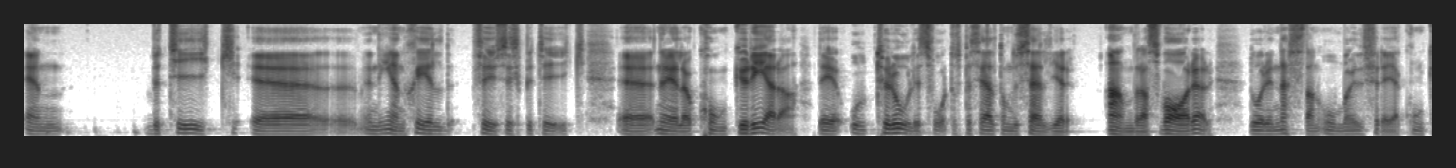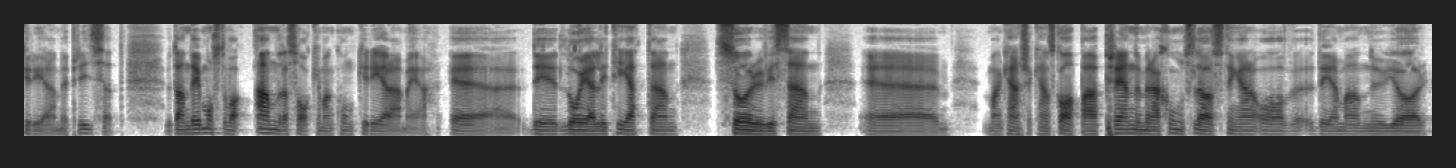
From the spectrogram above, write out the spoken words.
en butik, eh, en enskild fysisk butik eh, när det gäller att konkurrera. Det är otroligt svårt och speciellt om du säljer andras varor. Då är det nästan omöjligt för dig att konkurrera med priset. Utan det måste vara andra saker man konkurrerar med. Eh, det är lojaliteten, servicen, Eh, man kanske kan skapa prenumerationslösningar av det man nu gör.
